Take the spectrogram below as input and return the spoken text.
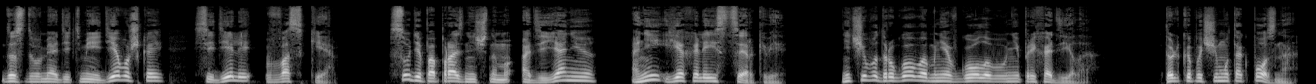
да с двумя детьми и девушкой, сидели в воске. Судя по праздничному одеянию, они ехали из церкви. Ничего другого мне в голову не приходило. Только почему так поздно?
